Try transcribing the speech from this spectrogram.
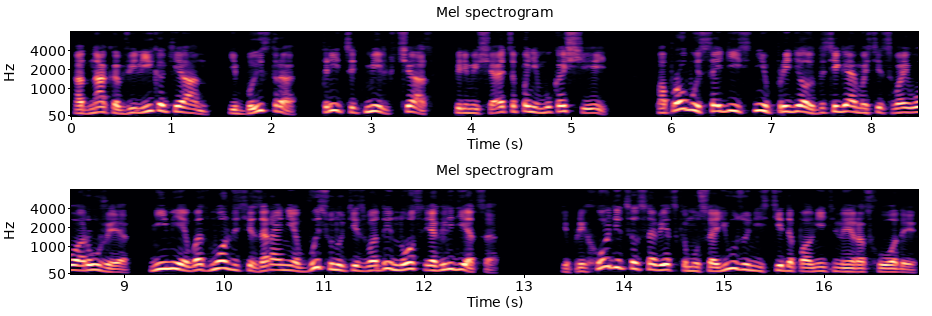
однако Велик океан и быстро, 30 миль в час, перемещается по нему Кощей. Попробуй сойди с ним в пределах досягаемости своего оружия, не имея возможности заранее высунуть из воды нос и оглядеться и приходится Советскому Союзу нести дополнительные расходы.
